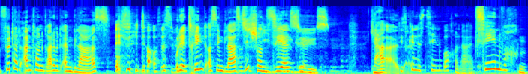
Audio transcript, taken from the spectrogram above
füttert Anton gerade mit einem Glas Es sieht aus, als und würde er trinkt aus dem Glas. Es ist schon sehr trinken? süß. Ja, Dieses Kind ist zehn Wochen alt. zehn Wochen.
